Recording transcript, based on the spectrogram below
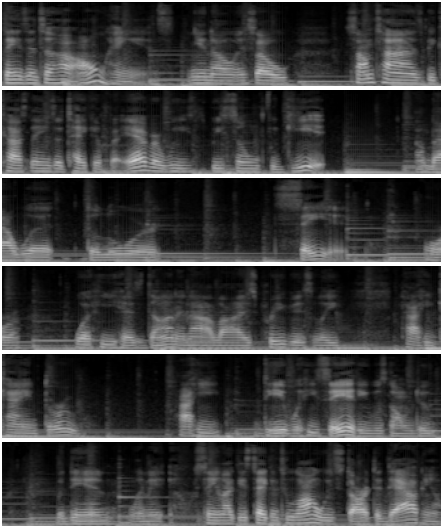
things into her own hands you know and so sometimes because things are taking forever we we soon forget about what the lord said or what he has done in our lives previously how he came through how he did what he said he was going to do but then when it seemed like it's taking too long, we start to doubt him.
